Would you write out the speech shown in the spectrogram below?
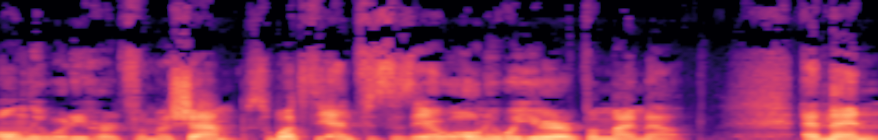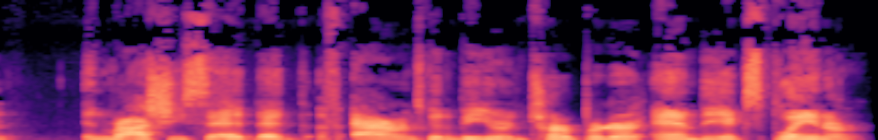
Only what he heard from Hashem. So what's the emphasis here? Only what you heard from my mouth. And then in Rashi said that Aaron's going to be your interpreter and the explainer.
